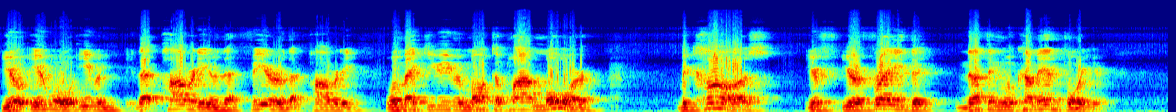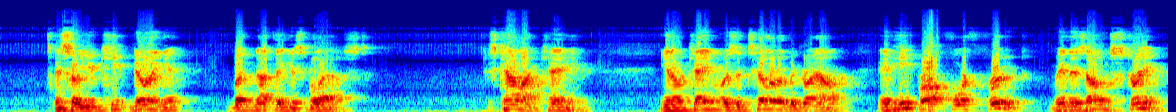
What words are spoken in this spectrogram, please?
you you will even that poverty or that fear of that poverty will make you even multiply more because you're you're afraid that nothing will come in for you. And so you keep doing it, but nothing is blessed. It's kind of like Cain. You know, Cain was a tiller of the ground, and he brought forth fruit in his own strength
